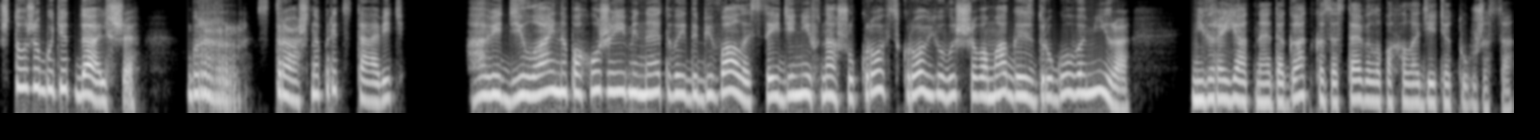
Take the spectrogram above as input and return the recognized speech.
что же будет дальше?» Бррр, страшно представить. А ведь Дилайна, похоже, именно этого и добивалась, соединив нашу кровь с кровью высшего мага из другого мира. Невероятная догадка заставила похолодеть от ужаса.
